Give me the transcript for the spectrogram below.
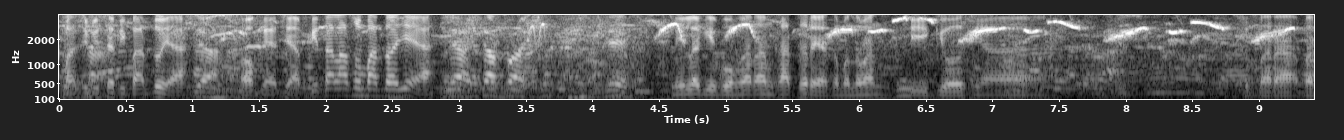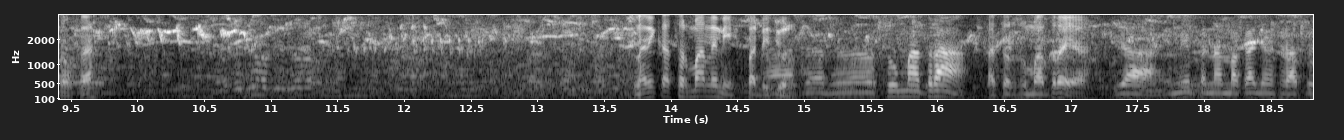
masih bisa dibantu ya Ya. oke siap kita langsung pantau aja ya Ya, siap. Oke. Ini lagi bongkaran kacer ya teman-teman di kiosnya Jepara Baroka. Nah ini kacer mana nih Pak Dijun? Sumatera. Kacer Sumatera ya? Ya, ini penampakan yang 150.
